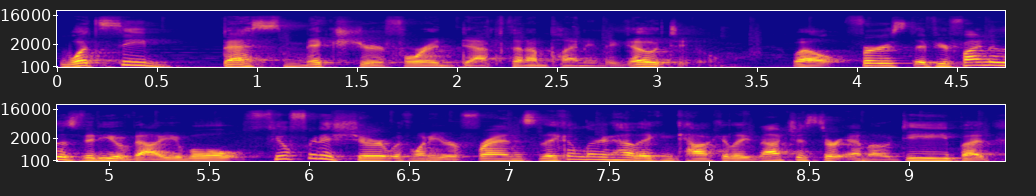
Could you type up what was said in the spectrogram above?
what's the best mixture for a depth that I'm planning to go to? Well, first, if you're finding this video valuable, feel free to share it with one of your friends so they can learn how they can calculate not just their MOD, but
